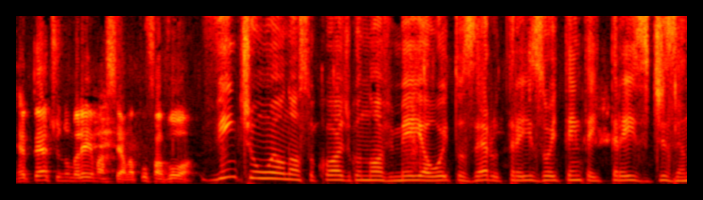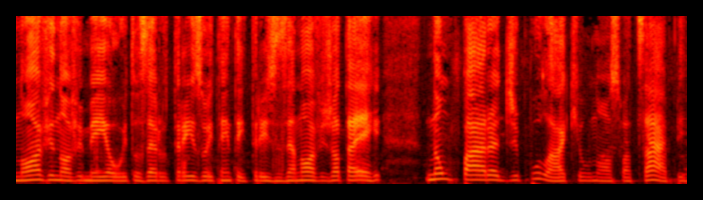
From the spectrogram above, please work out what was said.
Repete o número aí, Marcela, por favor. 21 é o nosso código 968038319, 968038319. JR não para de pular aqui o nosso WhatsApp.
